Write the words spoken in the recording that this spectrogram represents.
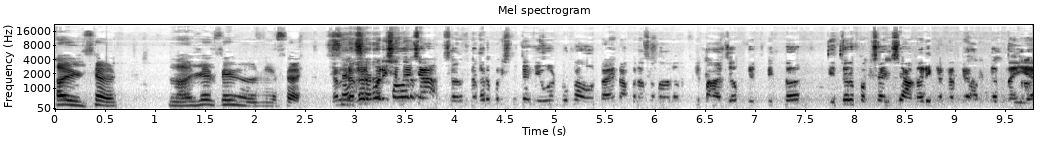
हा विचार माझ्या तरी मनात आहे नगर परिषदेच्या नगर परिषदेच्या निवडणुका होत आहेत. आपण असं म्हणालो की भाजप व्यतिरिक्त इतर पक्षांची आघाडी करण्यात काही हरकत नाहीये.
